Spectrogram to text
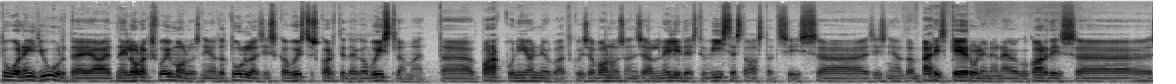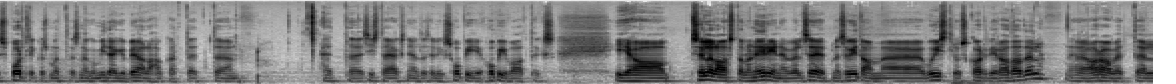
tuua neid juurde ja et neil oleks võimalus nii-öelda tulla siis ka võistluskartidega võistlema, et äh, paraku nii on juba, et kui see vanus on seal neliteist või viisteist aastat, siis äh,, siis nii-öelda on päris keeruline nagu kaardis äh, sportlikus mõttes nagu midagi peale hakata, et äh, et äh, siis ta jääks nii-öelda selliseks hobi, hobivaateks. ja sellel aastal on erinev veel see, et me sõidame võistluskardiradadel, Aravetel,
